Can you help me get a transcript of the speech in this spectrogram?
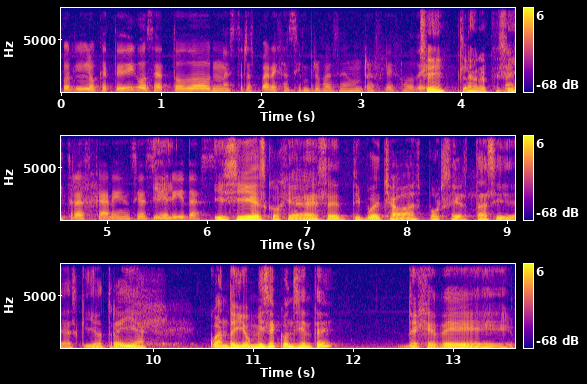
pues, lo que te digo, o sea, todo nuestras parejas siempre va a ser un reflejo de sí, claro que nuestras carencias y, heridas. Y sí, escogí a ese tipo de chavas por ciertas ideas que yo traía. Cuando yo me hice consciente, dejé de,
